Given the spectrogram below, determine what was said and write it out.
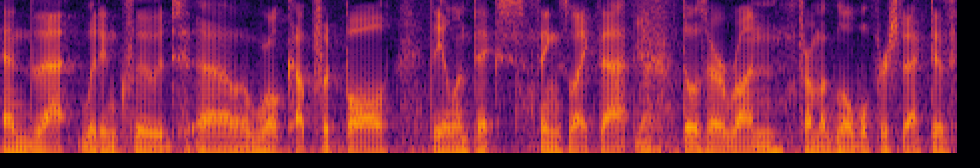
and that would include uh, World Cup football, the Olympics, things like that. Yeah. Those are run from a global perspective.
